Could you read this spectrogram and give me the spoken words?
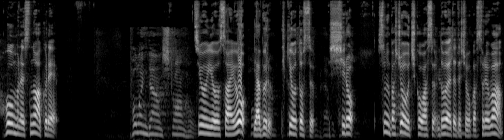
ホームレスの悪霊。強い要塞を破る。引き落とす。城住む場所を打ち壊す。どうやってでしょうか？それは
